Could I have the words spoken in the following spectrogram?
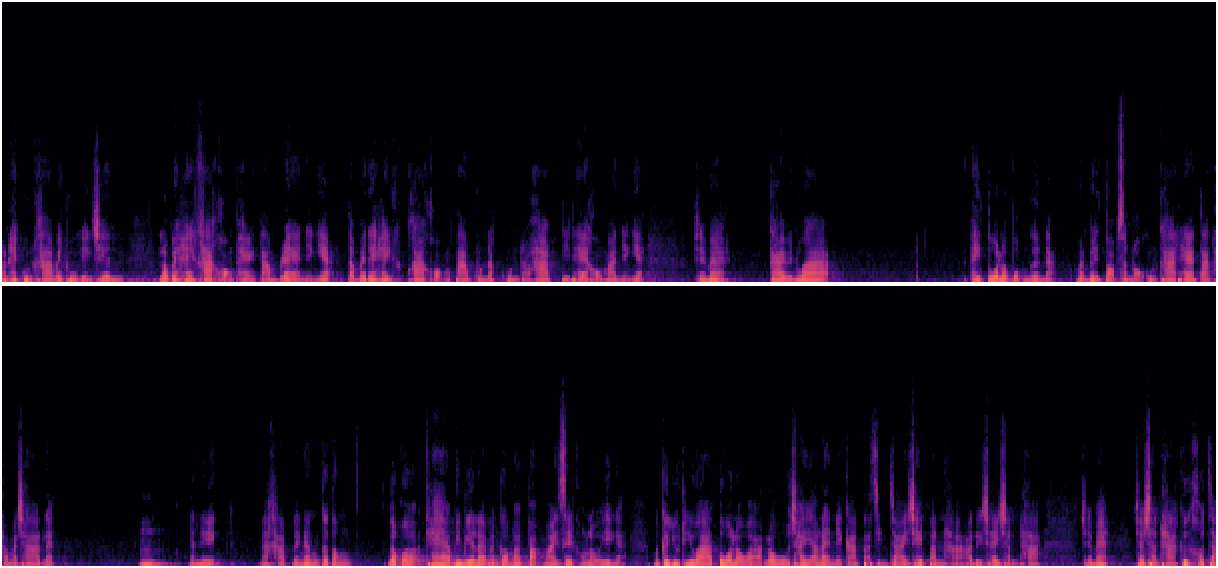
มันให้คุณค่าไม่ถูกอย่างเช่น เราไปให้ค่าของแพงตามแบรนด์อย่างเงี้ยแต่ไม่ได้ให้ค่าของตามคุณคุณภาพที่แท้ของมันอย่างเงี้ยใช่ไหมกลายเป็นว่าไอตัวระบบเงินอะ มันไม่ได้ตอบสนองคุณค่าแท้ตามธรรมชาติแล้ว อืม นั่นเองนะครับ ดังนั้นมันก็ต้องเราก็แค่ไม่มีอะไรมันก็มาปรับ mindset ของเราเองอะ่ะ มันก็อยู่ที่ว่าตัวเราอะ่ะ เราใช้อะไรในการตัดสินใจใช้ตันหาหรือใช้ฉันทะ ใช่ไหมใช้ฉันทะคือเข้าใจ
